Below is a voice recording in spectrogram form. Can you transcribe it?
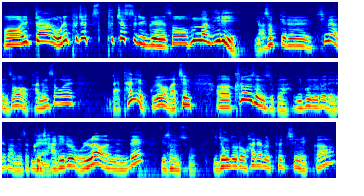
어, 일단 올해 퓨처스, 퓨처스 리그에서 홈런 1위 6개를 치면서 가능성을 나타냈고요. 마침 어, 크론 선수가 2군으로 내려가면서 그 네. 자리를 올라왔는데 유 선수 이 정도로 활약을 펼치니까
